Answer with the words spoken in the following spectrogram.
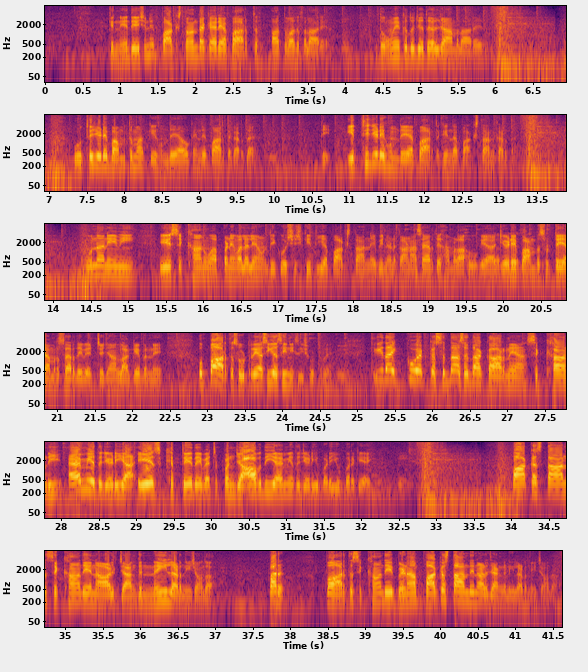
ਕਿੰਨੇ ਦੇਸ਼ ਨੇ? ਪਾਕਿਸਤਾਨ ਦਾ ਕਹਿ ਰਿਹਾ ਭਾਰਤ ਅੱਤਵਾਦ ਫੈਲਾ ਰਿਹਾ। ਦੋਵੇਂ ਇੱਕ ਦੂਜੇ ਤੇ ਇਲਜ਼ਾਮ ਲਾ ਰਹੇ ਨੇ। ਉੱਥੇ ਜਿਹੜੇ ਬੰਬ ਧਮਾਕੇ ਹੁੰਦੇ ਆ ਉਹ ਕਹਿੰਦੇ ਭਾਰਤ ਕਰਦਾ ਹੈ। ਤੇ ਇੱਥੇ ਜਿਹੜੇ ਹੁੰਦੇ ਆ ਭਾਰਤ ਕਹਿੰਦਾ ਪਾਕਿਸਤਾਨ ਕਰਦਾ ਉਹਨਾਂ ਨੇ ਵੀ ਇਹ ਸਿੱਖਾਂ ਨੂੰ ਆਪਣੇ ਵੱਲ ਲਿਆਉਣ ਦੀ ਕੋਸ਼ਿਸ਼ ਕੀਤੀ ਆ। ਪਾਕਿਸਤਾਨ ਨੇ ਵੀ ਨਨਕਾਣਾ ਸਾਹਿਬ ਤੇ ਹਮਲਾ ਹੋ ਗਿਆ। ਜਿਹੜੇ ਬੰਬ ਸੁੱਟੇ ਆ ਅੰਮ੍ਰਿਤਸਰ ਦੇ ਵਿੱਚ ਜਾਂ ਲਾਗੇ ਬੰਨੇ, ਉਹ ਭਾਰਤ ਸੁੱਟ ਰਿਹਾ ਸੀ, ਅਸੀਂ ਨਹੀਂ ਸੀ ਸੁੱਟ ਰਹੇ। ਇਹਦਾ ਇੱਕੋ ਇੱਕ ਸਿੱਧਾ ਸਿੱਧਾ ਕਾਰਨ ਆ ਸਿੱਖਾਂ ਦੀ ਅਹਿਮੀਅਤ ਜਿਹੜੀ ਆ, ਇਸ ਖਿੱਤੇ ਦੇ ਵਿੱਚ, ਪੰਜਾਬ ਦੀ ਅਹਿਮੀਅਤ ਜਿਹੜੀ ਬੜੀ ਉੱਭਰ ਕੇ ਆਈ ਹੈ ਪਾਕਿਸਤਾਨ ਸਿੱਖਾਂ ਦੇ ਨਾਲ ਜੰਗ ਨਹੀਂ ਲੜਨੀ ਚਾਹੁੰਦਾ, ਪਰ ਭਾਰਤ ਸਿੱਖਾਂ ਦੇ ਬਿਨਾ ਪਾਕਿਸਤਾਨ ਦੇ ਨਾਲ ਜੰਗ ਨਹੀਂ ਲੜਨੀ ਚਾਹੁੰਦਾ।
